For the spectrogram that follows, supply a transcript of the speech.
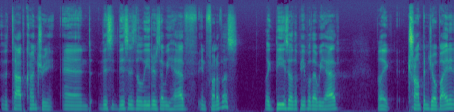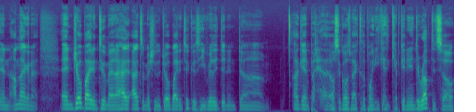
the top country, and this this is the leaders that we have in front of us. Like these are the people that we have, like Trump and Joe Biden, and I'm not gonna, and Joe Biden too, man. I had I had some issues with Joe Biden too because he really didn't. Um, again, but it also goes back to the point he kept getting interrupted. So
